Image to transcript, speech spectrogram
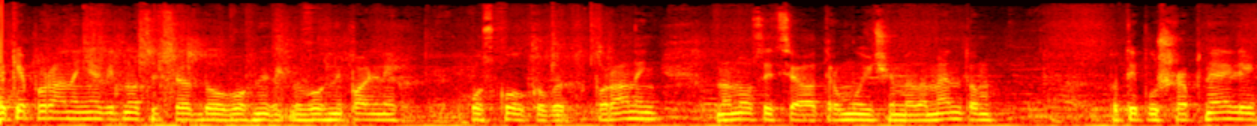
Таке поранення відноситься до вогнепальних осколкових поранень, наноситься травмуючим елементом по типу шрапнелі.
